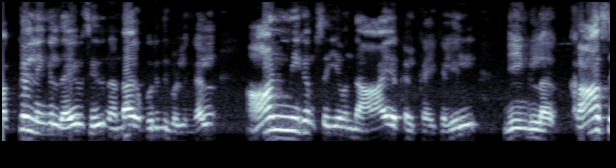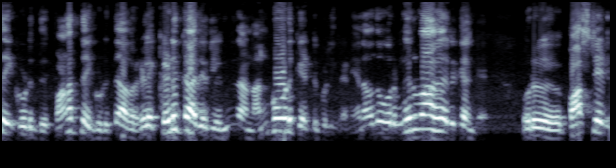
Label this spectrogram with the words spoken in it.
மக்கள் நீங்கள் தயவு செய்து நன்றாக புரிந்து கொள்ளுங்கள். ஆன்மீகம் செய்ய வந்த ஆயர்கள் கைகளில் நீங்கள் காசை கொடுத்து பணத்தை கொடுத்து அவர்களை கெடுக்காதீர்கள் என்று நான் அன்போடு கேட்டுக்கொள்கிறேன். ஏன்னா வந்து ஒரு நிர்வாகம் இருக்காங்க ஒரு பாஸ்டேட்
